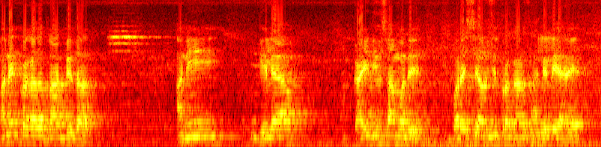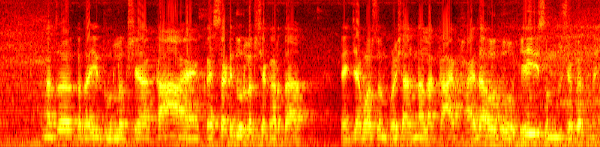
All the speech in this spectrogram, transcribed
अनेक प्रकारचा त्रास देतात. आणि गेल्या काही दिवसामध्ये बरेचसे अनुचित प्रकार झालेले आहेत. कोणाचं कदाचित दुर्लक्ष का आहे कशासाठी दुर्लक्ष करतात त्यांच्यापासून प्रशासनाला काय फायदा होतो हेही समजू शकत नाही.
